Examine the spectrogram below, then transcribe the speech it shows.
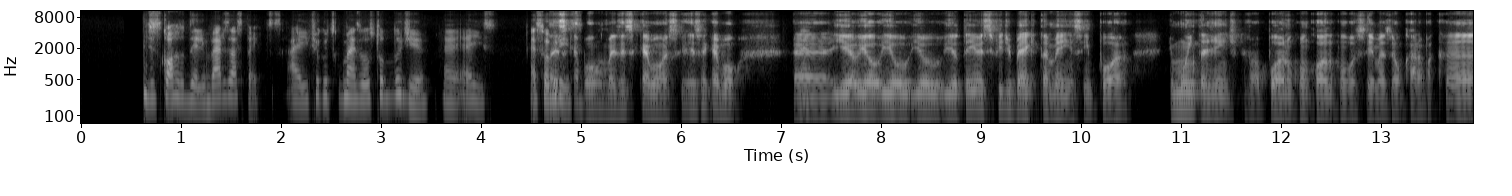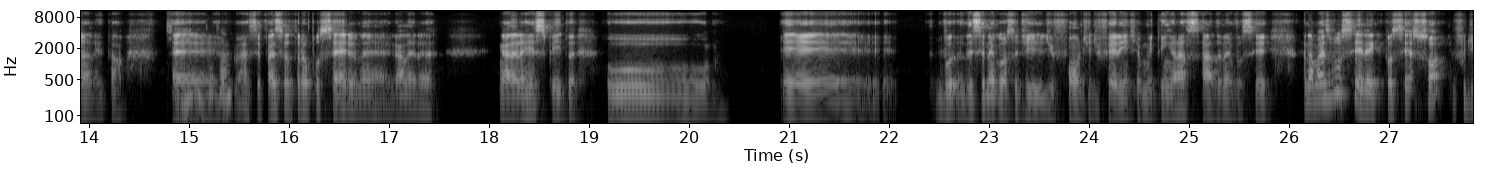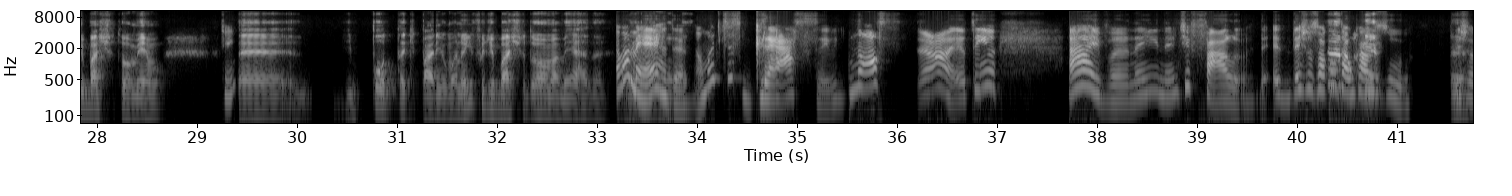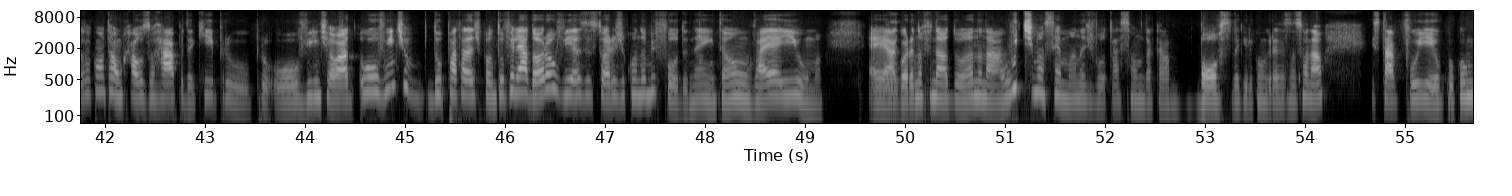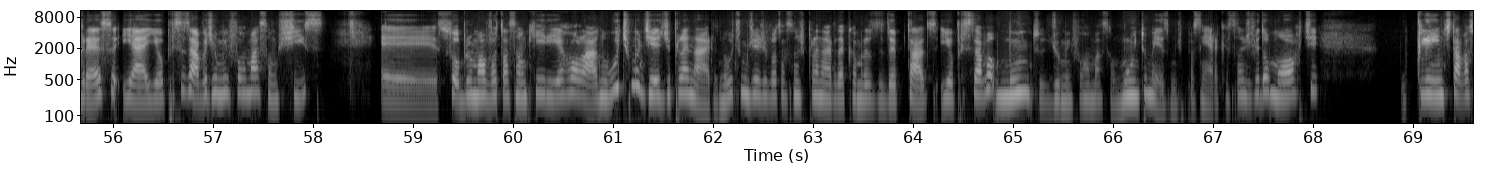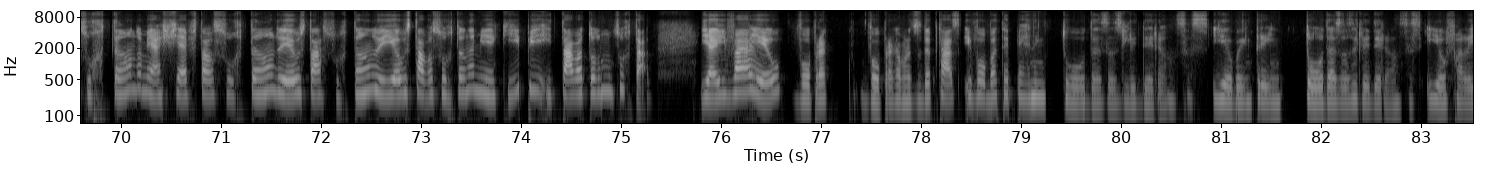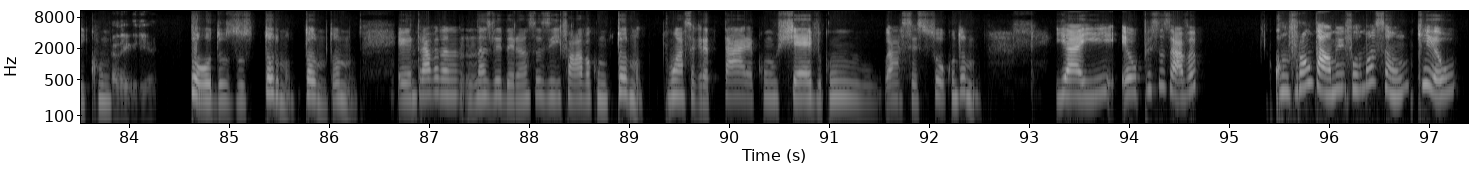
Discordo dele em vários aspectos. Aí fico, mas ouço todo dia. É, é isso. É sobre isso. Esse é bom, mas esse que é bom, esse, esse que é bom. É, é. E eu, eu, eu, eu, eu tenho esse feedback também, assim, porra e muita gente que fala, pô, não concordo com você, mas é um cara bacana e tal. Sim, é, ah, você faz seu trampo sério, né? A galera, a galera respeita. O. É, desse negócio de, de, fonte diferente é muito engraçado, né? Você. Ainda mais você, né? Que você é só info de bastidor mesmo. Sim. É, e puta que pariu, mano. Info de bastidor é uma merda. É uma é, merda. É uma desgraça. Nossa, ah, eu tenho. Ai, Ivan, nem, nem te falo. De deixa eu só contar um caso. É. Deixa eu só contar um caso rápido aqui pro, pro o ouvinte. O ouvinte do Patada de Pantufa, ele adora ouvir as histórias de quando eu me fodo, né? Então, vai aí uma. É, agora, no final do ano, na última semana de votação daquela bosta daquele Congresso Nacional, está, fui eu pro Congresso, e aí eu precisava de uma informação X é, sobre uma votação que iria rolar no último dia de plenário, no último dia de votação de plenário da Câmara dos Deputados, e eu precisava muito de uma informação, muito mesmo. Tipo assim, era questão de vida ou morte. O cliente estava surtando, minha chefe estava surtando, eu estava surtando, e eu estava surtando a minha equipe, e estava todo mundo surtado. E aí vai eu, vou para vou a Câmara dos Deputados e vou bater perna em todas as lideranças. E eu entrei em todas as lideranças. E eu falei com Alegria todos os, todo mundo, todo mundo, todo mundo. Eu entrava na, nas lideranças e falava com todo mundo, com a secretária, com o chefe, com o assessor, com todo mundo. E aí eu precisava confrontar uma informação que eu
